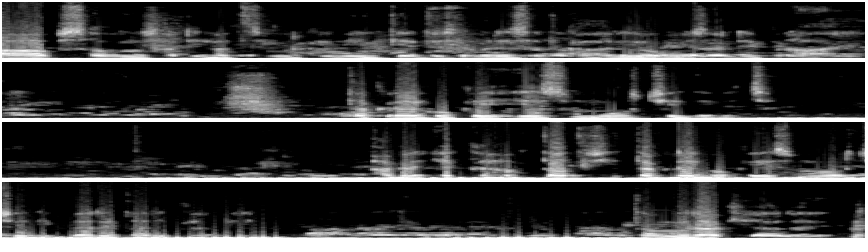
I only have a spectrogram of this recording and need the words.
ਆਪ ਸਭ ਨੂੰ ਸਾਡੀ ਹੱਥ ਜੋੜ ਕੇ ਬੇਨਤੀ ਹੈ, ਤੁਸੀਂ ਬੜੇ ਸਤਿਕਾਰਯੋਗ ਹੋ, ਸਾਡੇ ਭਰਾ ਹੈ। ਤਕੜੇ ਹੋ ਕੇ ਇਸ ਮੋਰਚੇ ਦੇ ਵਿੱਚ ਅਗਰ ਇੱਕ ਹਫ਼ਤਾ ਤੁਸੀਂ ਤਕੜੇ ਹੋ ਕੇ ਇਸ ਮੋਰਚੇ ਦੀ ਪਹਿਰੇਦਾਰੀ ਕਰਦੇ ਤਾਂ ਮੇਰਾ ਖਿਆਲ ਹੈ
